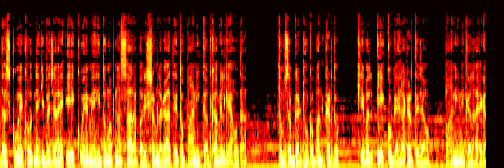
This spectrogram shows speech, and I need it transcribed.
दस कुएँ खोदने की बजाय एक कुएँ में ही तुम अपना सारा परिश्रम लगाते तो पानी कब का मिल गया होता? तुम सब गड्ढों को बंद कर दो। केवल एक को गहरा करते जाओ, पानी निकल आएगा।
